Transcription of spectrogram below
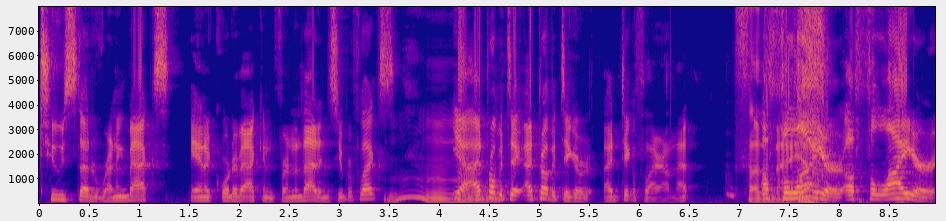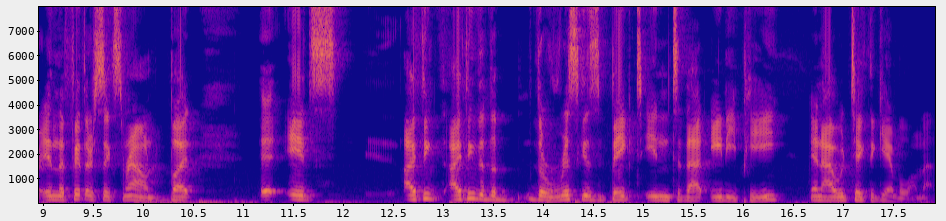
two stud running backs and a quarterback in front of that in Superflex, Mm. yeah, I'd probably take I'd probably take a I'd take a flyer on that Sounds a nice. flyer, a flyer in the fifth or sixth round, but it, it's. I think I think that the the risk is baked into that ADP, and I would take the gamble on that.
